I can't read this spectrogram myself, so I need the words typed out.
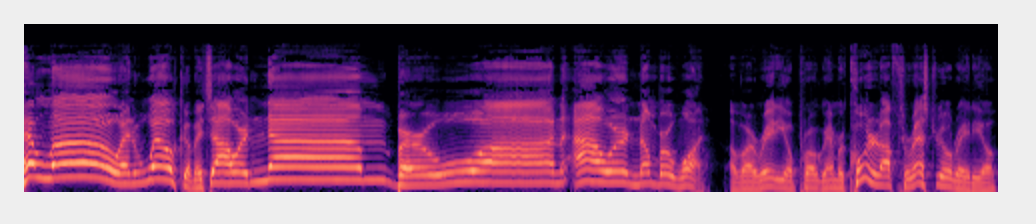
Hello and welcome. It's hour number one, hour number one of our radio program, recorded off terrestrial radio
